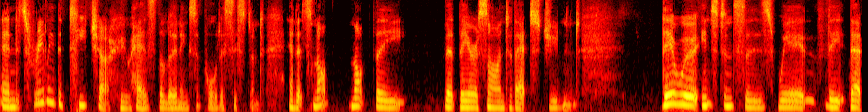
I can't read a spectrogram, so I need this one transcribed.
And it's really the teacher who has the learning support assistant. And it's not not the that they're assigned to that student. There were instances where the that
